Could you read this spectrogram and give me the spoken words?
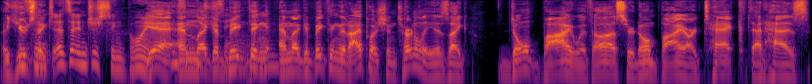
a huge that's, thing. that's an interesting point. Yeah, and like a big thing, and like a big thing that I push internally is like, don't buy with us or don't buy our tech that has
